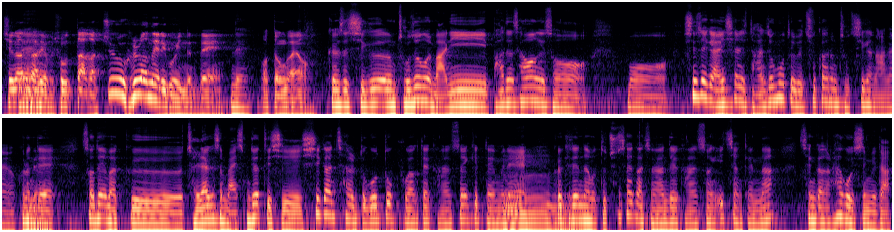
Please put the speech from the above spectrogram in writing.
지난달에 줬다가 쭉 흘러내리고 있는데 네. 어떤가요? 그래서 지금 조정을 많이 받은 상황에서 뭐 신세계 아인시안이 단 종목들 왜 주가 흐름 좋지가 않아요. 그런데 네. 서대 막그 전략에서 말씀드렸듯이 시간차를 두고 또 부각될 가능성이 있기 때문에 음. 그렇게 된다면 또 추세가 전환될 가능성이 있지 않겠나 생각을 하고 있습니다.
